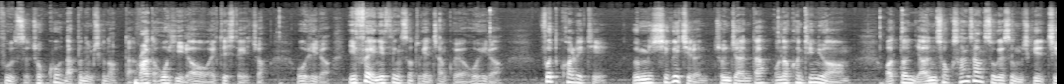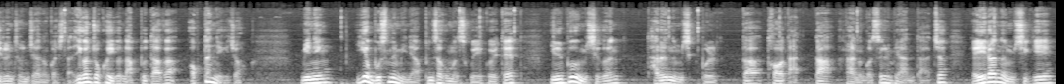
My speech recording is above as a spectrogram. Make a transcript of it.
foods. 좋고 나쁜 음식은 없다. rather 오히려의 뜻이 되겠죠. 오히려 if anything 써도 괜찮고요. 오히려 food quality 음식의 질은 존재한다. on continuum 어떤 연속 선상 속에서 음식의 질은 존재하는 것이다. 이건 좋고 이건 나쁘다가 없단 얘기죠. meaning 이게 무슨 의미냐 분사구문 쓰고 있고 that 일부 음식은 다른 음식보다 더 낫다라는 것을 의미한다. 즉 A라는 음식이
